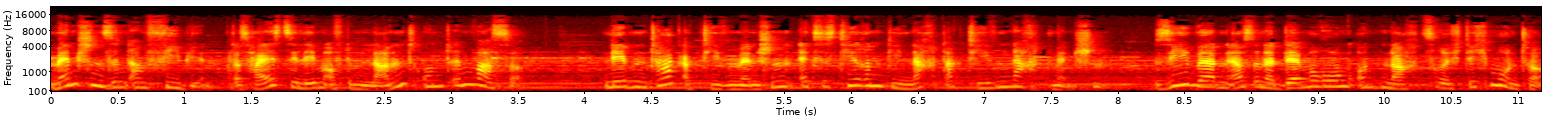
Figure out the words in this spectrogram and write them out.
Menschen sind Amphibien, das heißt, sie leben auf dem Land und im Wasser. Neben tagaktiven Menschen existieren die nachtaktiven Nachtmenschen. Sie werden erst in der Dämmerung und nachts richtig munter.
